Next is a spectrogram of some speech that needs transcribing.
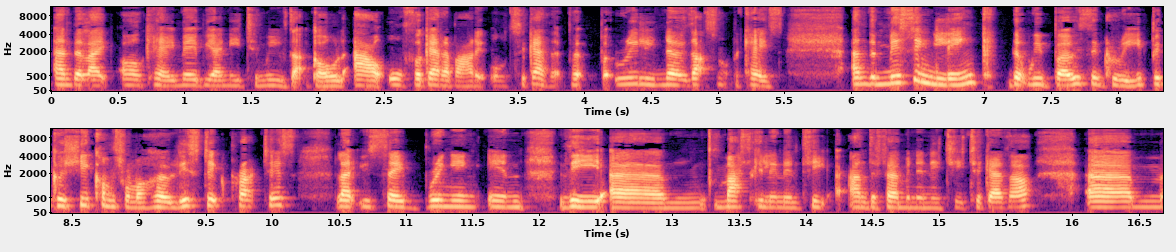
and they're like, okay, maybe I need to move that goal out or forget about it altogether. But but really, no, that's not the case. And the missing link that we both agreed because she comes from a holistic practice, like you say, bringing in the um, masculinity and the femininity together. Um, Um,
